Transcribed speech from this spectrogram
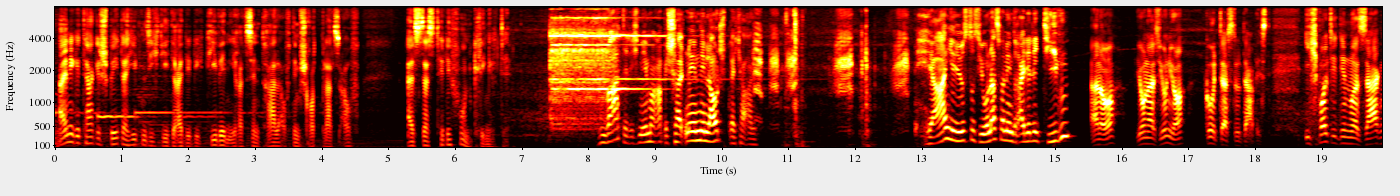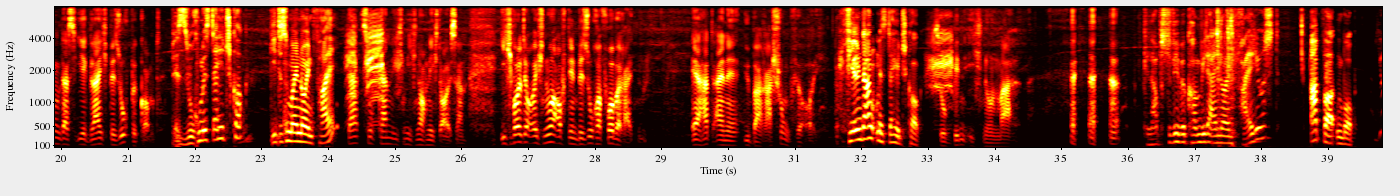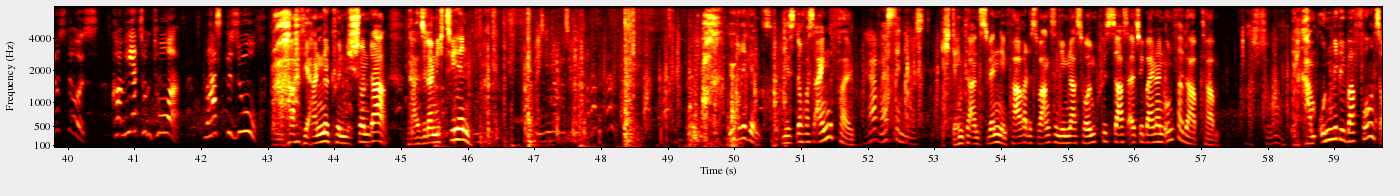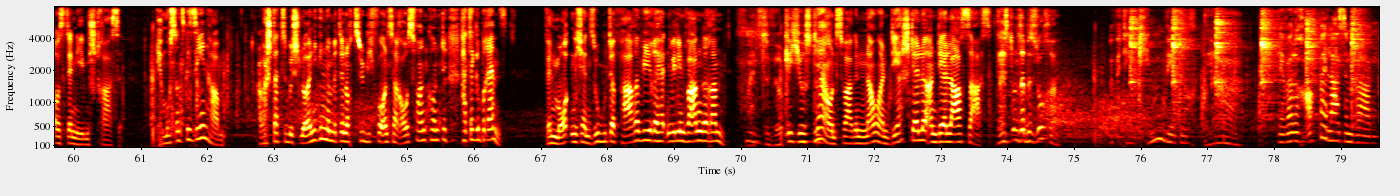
Einige Tage später hielten sich die drei Detektive in ihrer Zentrale auf dem Schrottplatz auf, als das Telefon klingelte. Wartet, ich nehme ab. Ich schalte nur eben den Lautsprecher an. Ja, hier Justus Jonas von den drei Detektiven. Hallo, Jonas Junior. Gut, dass du da bist. Ich wollte dir nur sagen, dass ihr gleich Besuch bekommt. Besuch, Mr. Hitchcock? Geht es um einen neuen Fall? Dazu kann ich mich noch nicht äußern. Ich wollte euch nur auf den Besucher vorbereiten. Er hat eine Überraschung für euch. Vielen Dank, Mr. Hitchcock. So bin ich nun mal. Glaubst du, wir bekommen wieder einen neuen Fall, Just? Abwarten, Bob. Justus, komm her zum Tor. Du hast Besuch. Aha, wie angekündigt, schon da. Na, also dann nichts wie hin. Warte, ich nehme noch was mit. Übrigens, mir ist noch was eingefallen. Ja, was denn, Just? Ich denke an Sven, den Fahrer des Wagens, in dem Lars Holmquist saß, als wir beinahe einen Unfall gehabt haben. Ach so. Er kam unmittelbar vor uns aus der Nebenstraße. Er muss uns gesehen haben. Aber statt zu beschleunigen, damit er noch zügig vor uns herausfahren konnte, hat er gebremst. Wenn Morten nicht ein so guter Fahrer wäre, hätten wir den Wagen gerammt. Meinst du wirklich, Justus? Ja, und zwar genau an der Stelle, an der Lars saß. Da ist unser Besucher. Aber den kennen wir doch. Ja. Der war doch auch bei Lars im Wagen.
